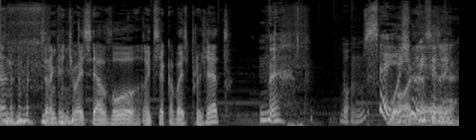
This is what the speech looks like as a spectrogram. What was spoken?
Será que a gente vai ser avô antes de acabar esse projeto? bom, não sei. Poxa, Benjamin, é,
